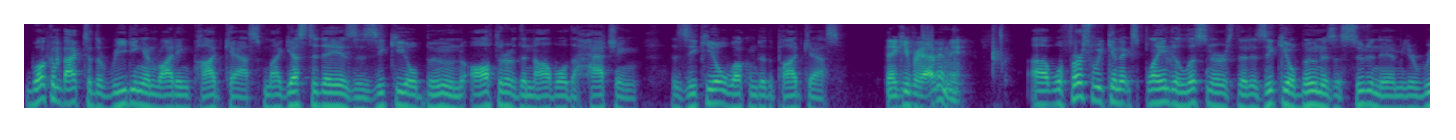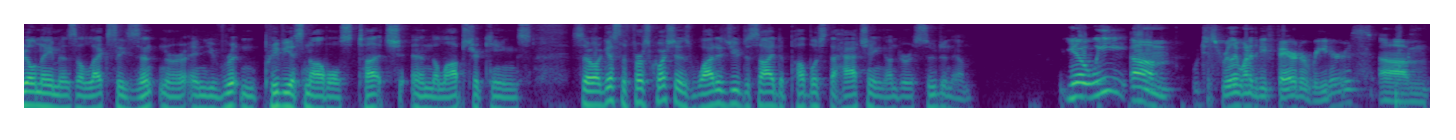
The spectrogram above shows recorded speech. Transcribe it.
Welcome back to the Reading and Writing Podcast. My guest today is Ezekiel Boone, author of the novel The Hatching. Ezekiel, welcome to the podcast. Thank you for having me. Uh, well, first, we can explain to listeners that Ezekiel Boone is a pseudonym. Your real name is Alexi Zentner, and you've written previous novels, Touch and The Lobster Kings. So, I guess the first question is why did you decide to publish The Hatching under a pseudonym? You know, we um, just really wanted to be fair to readers. Um,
